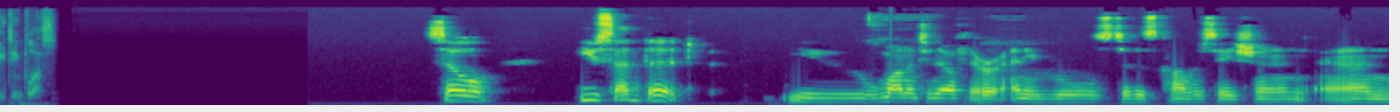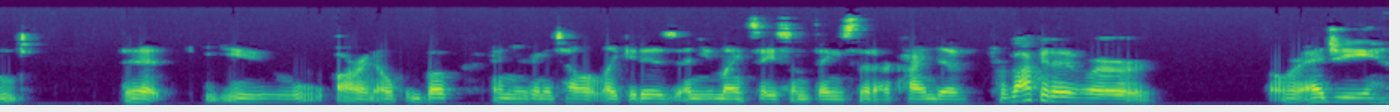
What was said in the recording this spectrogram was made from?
18 plus. So you said that you wanted to know if there were any rules to this conversation and that you are an open book and you're going to tell it like it is and you might say some things that are kind of provocative or or edgy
